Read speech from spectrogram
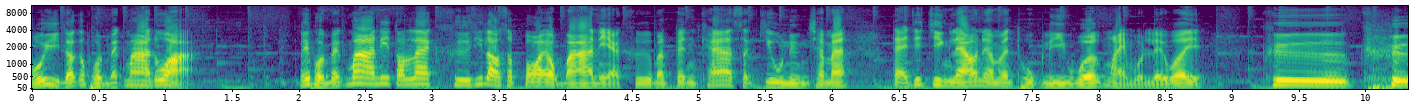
อุ้ยแล้วก็ผลแมกมาด้วยเฮ้ยผลแมกมานี่ตอนแรกคือที่เราสปอยออกมาเนี่ยคือมันเป็นแค่สกิลหนึ่งใช่ไหมแต่ที่จริงแล้วเนี่ยมันถูกรีเวิร์กใหม่หมดเลยเว้ยคือคือ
